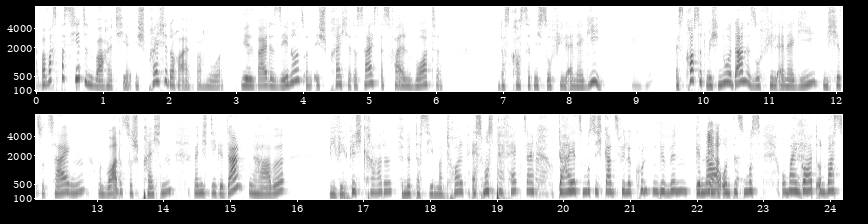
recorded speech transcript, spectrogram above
Aber Genau. was passiert in Wahrheit hier? Ich spreche doch einfach nur. Wir beide sehen uns und ich spreche. Das heißt, es fallen Worte. Und das kostet nicht so viel Energie. Mhm. Es kostet mich nur dann so viel Energie, mich hier zu zeigen und Worte zu sprechen, wenn ich die Gedanken habe, wie wirke ich gerade? Findet das jemand toll? Es muss perfekt sein. Genau. Da jetzt muss ich ganz viele Kunden gewinnen. Genau. Ja. Und das muss, oh mein Gott, und was?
